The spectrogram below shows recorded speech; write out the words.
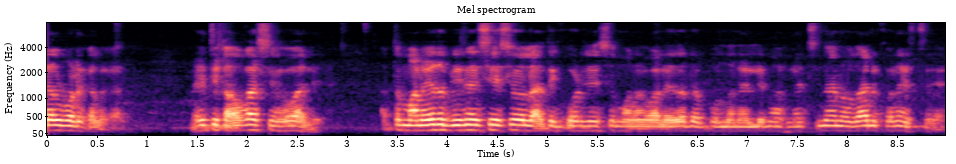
నిలబడగలగాలి రైతుకి అవకాశం ఇవ్వాలి అయితే మనం ఏదో బిజినెస్ చేసో లేకపోతే ఇంకోటి చేసి మనం వాళ్ళు ఏదో డబ్బు ఉందని వెళ్ళి మనకు నచ్చిందని ఉదాహరణ కొనేస్తే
